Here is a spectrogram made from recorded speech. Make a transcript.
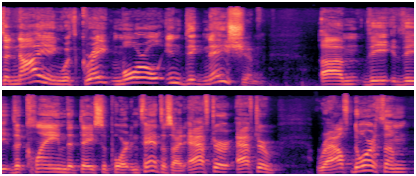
denying with great moral indignation um, the, the, the claim that they support infanticide. After, after Ralph Northam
